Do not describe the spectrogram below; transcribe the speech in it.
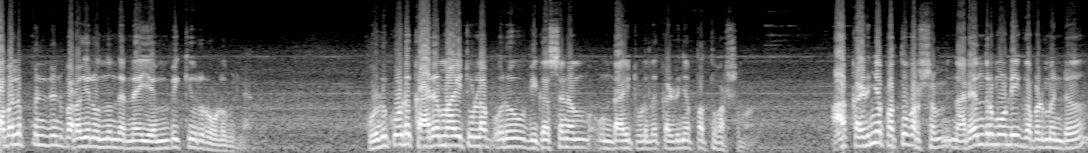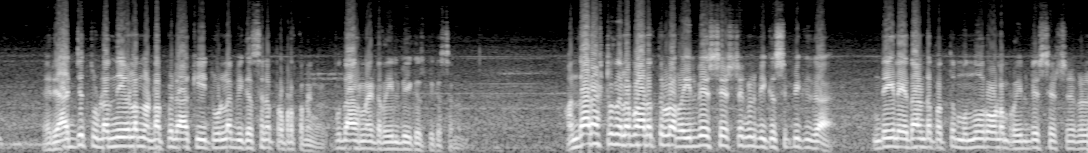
ഡെവലപ്മെന്റിന് പിറകിലൊന്നും തന്നെ എം പിക്ക് ഒരു റോളുമില്ല. കോഴിക്കോട് കാര്യമായിട്ടുള്ള ഒരു വികസനം ഉണ്ടായിട്ടുള്ളത് കഴിഞ്ഞ പത്ത് വർഷമാണ്. ആ കഴിഞ്ഞ പത്ത് വർഷം നരേന്ദ്രമോദി ഗവൺമെന്റ് രാജ്യത്തുടനീളം നടപ്പിലാക്കിയിട്ടുള്ള വികസന പ്രവർത്തനങ്ങൾ. ഉദാഹരണമായിട്ട് റെയിൽവേ വികസനം. അന്താരാഷ്ട്ര നിലവാരത്തിലുള്ള റെയിൽവേ സ്റ്റേഷനുകൾ വികസിപ്പിക്കുക ഇന്ത്യയിൽ ഏതാണ്ട് പത്ത് മുന്നൂറോളം റെയിൽവേ സ്റ്റേഷനുകൾ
